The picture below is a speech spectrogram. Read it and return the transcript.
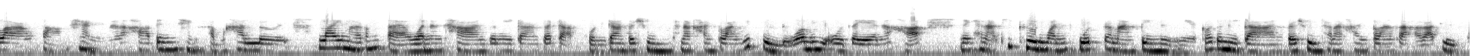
กลาง3แห่งนะคะ เป็นแห่งสำคัญเลย ไล่มาตั้งแต่วันอังคารจะมีการประกาศผลการประชุมธนาคารกลางญี่ปุ่น หรือว่า BOJ นะคะ ในขณะที่คืนวันพุธประมาณตีหนึ่งเนี่ยก็จะมีการประชุมธนาคารกลางสหรัฐหรือเฟ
